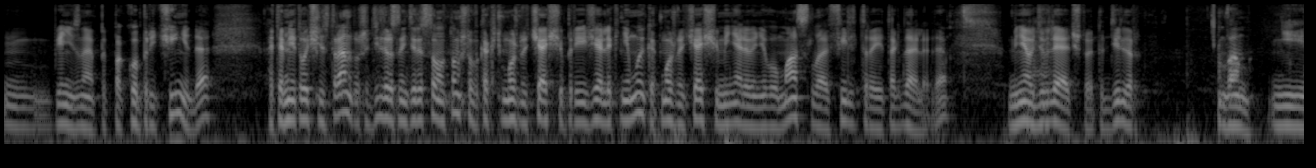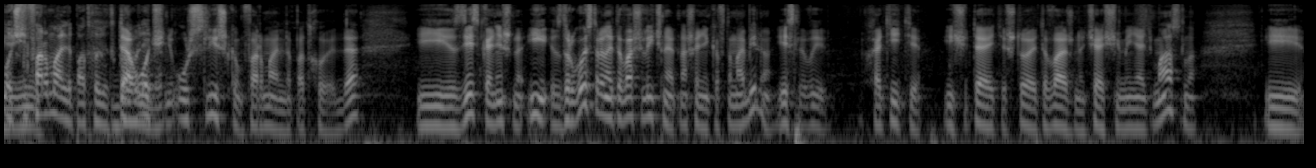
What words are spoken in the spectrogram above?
я не знаю по, по какой причине, да, хотя мне это очень странно, потому что дилер заинтересован в том, чтобы как можно чаще приезжали к нему и как можно чаще меняли у него масло, фильтры и так далее, да. Меня удивляет, что этот дилер вам не... Очень не- формально подходит к да, проблеме. очень, уж слишком формально подходит, да. И здесь, конечно, и с другой стороны, это ваше личное отношение к автомобилю. Если вы хотите и считаете, что это важно, чаще менять масло, и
